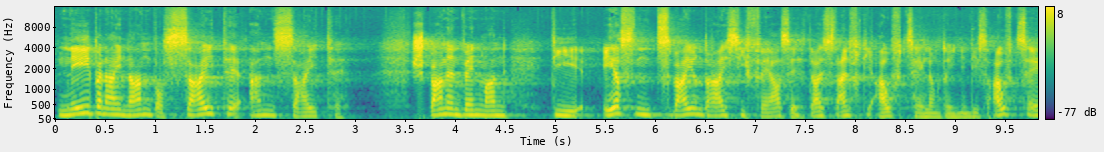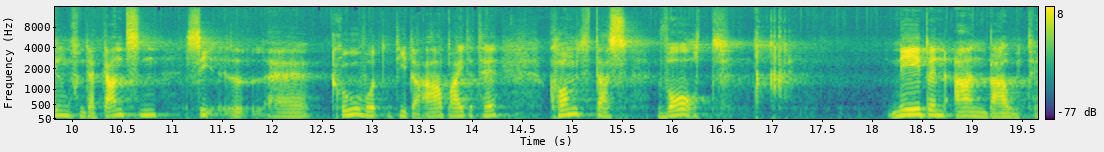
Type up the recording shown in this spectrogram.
nebeneinander, Seite an Seite. Spannend, wenn man die ersten 32 Verse, da ist einfach die Aufzählung drin. In dieser Aufzählung von der ganzen äh, Crew, die da arbeitete, kommt das Wort nebenan baute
